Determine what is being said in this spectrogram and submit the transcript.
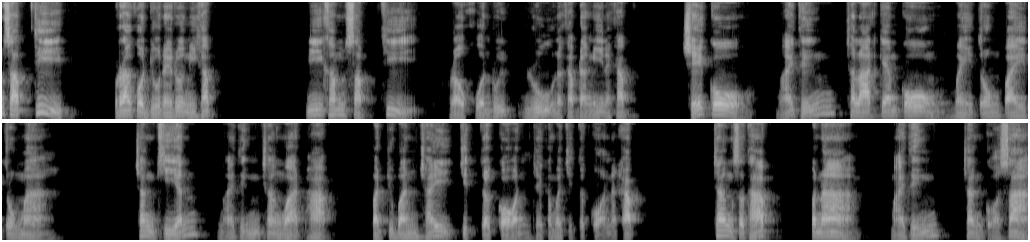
ำศัพท์ที่ปรากฏอยู่ในเรื่องนี้ครับ มีคำศัพท์ที่เราควรรู้รู้นะครับ ดังนี้นะครับเชโก หมายถึงฉลาดแกมโกง ไม่ตรงไปตรงมา ช่างเขียน หมายถึงช่างวาดภาพ ปัจจุบันใช้จิตรกร ใช้คำว่าจิตรกรนะครับ ช่างสถาปนา หมายถึงช่างก่อสร้าง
